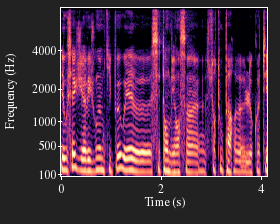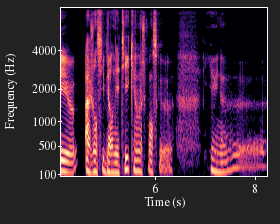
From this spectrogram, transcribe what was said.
Deus Ex, j'y avais joué un petit peu, ouais, euh, cette ambiance, hein, surtout par euh, le côté agent cybernétique. Hein, je pense que il y a une.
